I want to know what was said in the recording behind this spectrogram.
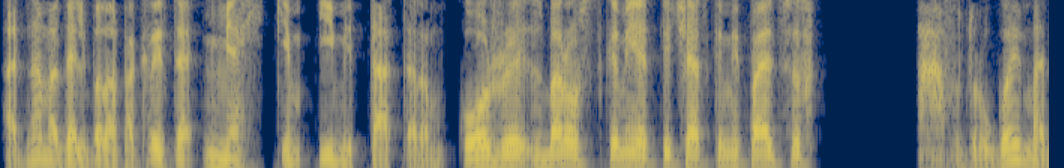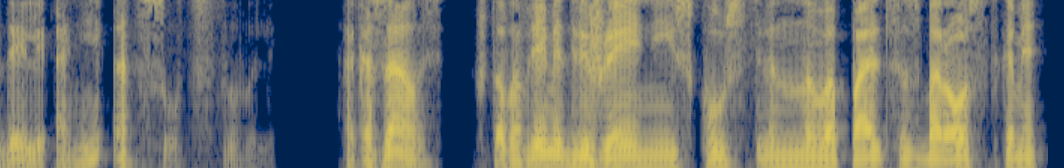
Одна модель была покрыта мягким имитатором кожи с бороздками и отпечатками пальцев, а в другой модели они отсутствовали. Оказалось, что во время движения искусственного пальца с бороздками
